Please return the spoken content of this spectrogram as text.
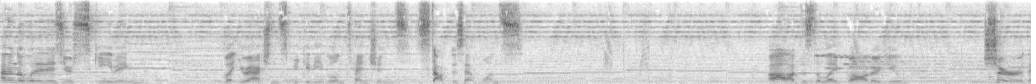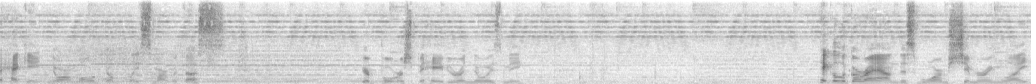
I don't know what it is you're scheming, but your actions speak of evil intentions. Stop this at once. Ah, does the light bother you? Sure, the heck ain't normal. Don't play smart with us. Your boorish behavior annoys me. Take a look around, this warm, shimmering light.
